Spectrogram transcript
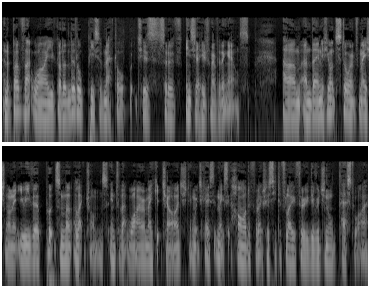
And above that wire, you've got a little piece of metal which is sort of insulated from everything else. Um, and then, if you want to store information on it, you either put some uh, electrons into that wire and make it charged, in which case it makes it harder for electricity to flow through the original test wire,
